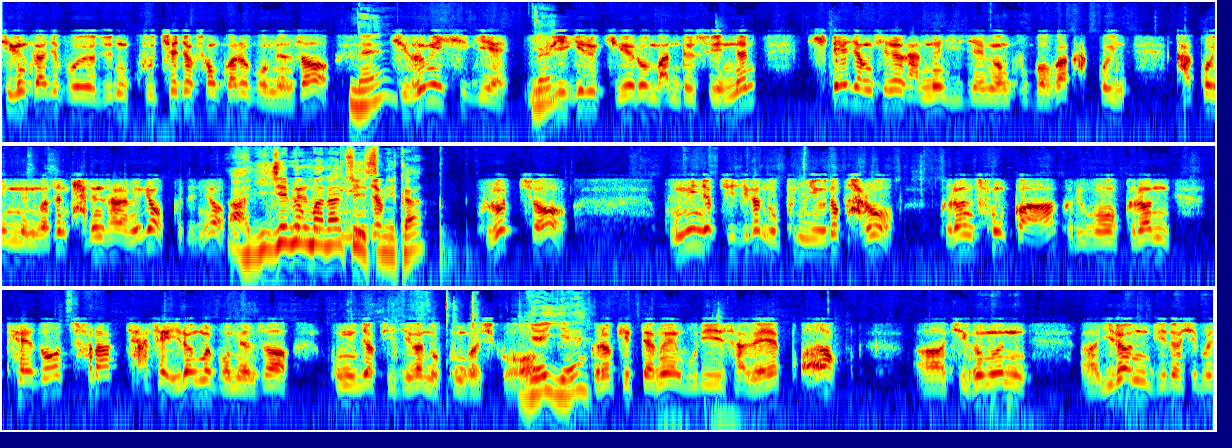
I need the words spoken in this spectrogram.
지금까지 보여준 구체적 성과를 보면서 네. 지금의 시기에 이 네. 위기를 기회로 만들 수 있는 시대 정신을 갖는 이재명 후보가 갖고 있, 갖고 있는 것은 다른 사람에게 없거든요. 아 이재명만 할 수 있습니까? 그렇죠. 국민적 지지가 높은 이유도 바로 그런 성과 그리고 그런 태도, 철학, 자세 이런 걸 보면서 국민적 지지가 높은 것이고 예, 예. 그렇기 때문에 우리 사회에 꼭 어, 지금은 어, 이런 리더십을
